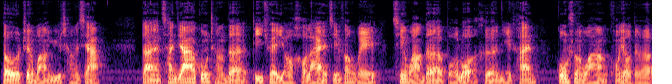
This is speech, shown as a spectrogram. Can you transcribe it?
都阵亡于城下。但参加攻城的的确有后来晋封为亲王的伯洛和尼堪、恭顺王孔有德。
